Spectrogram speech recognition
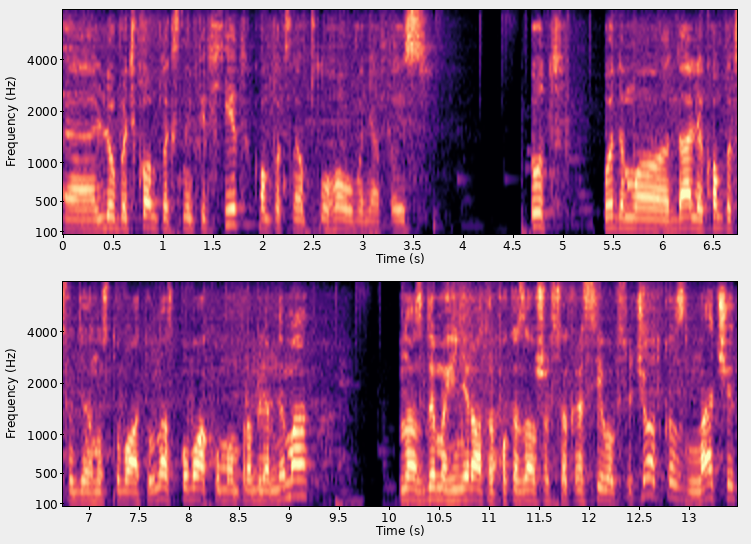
е, любить комплексний підхід, комплексне обслуговування. Тобто тут будемо далі комплексно діагностувати. У нас по вакуумам проблем нема. У нас димогенератор показав, що все красиво, все чітко, значить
